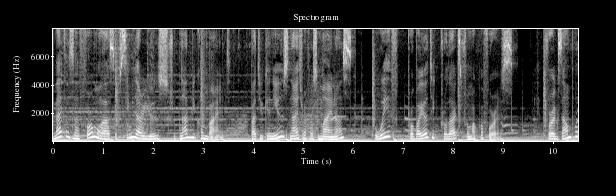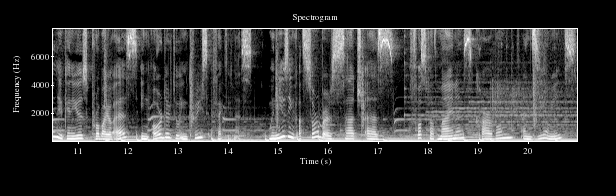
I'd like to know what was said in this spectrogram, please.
Methods and formulas of similar use should not be combined, but you can use NitraPhos Minus with probiotic products from Aquaforest. For example, you can use ProbioS in order to increase effectiveness. When using adsorbers such as phosphate minus, carbon, and zeomix,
